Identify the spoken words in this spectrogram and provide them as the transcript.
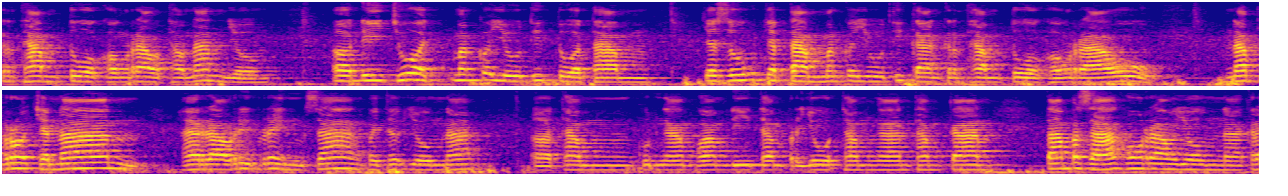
กระทำตัวของเราเท่านั้นโยมเออดีชั่วมันก็อยู่ที่ตัวทำจะสูงจะต่ำมันก็อยู่ที่การกระทำตัวของเรานะเพราะฉะนั้น ให้เรารีบเร่งสร้างไปเถอะโยมนะทำคุณงามความดีทำประโยชน์ทำงานทำการ ตามภาษาของเราโยมนะใคร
